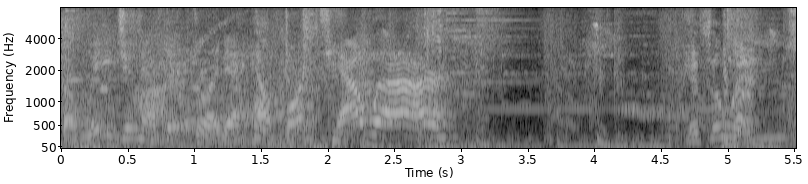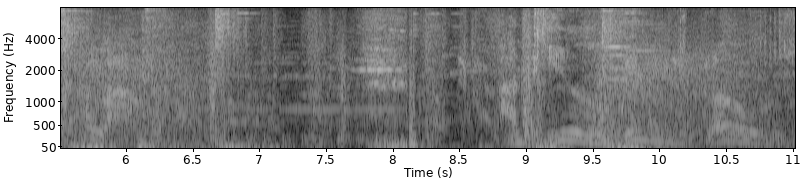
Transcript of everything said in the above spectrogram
The Legion have destroyed a Hellborn tower! If the winds allow. An ill wind blows.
